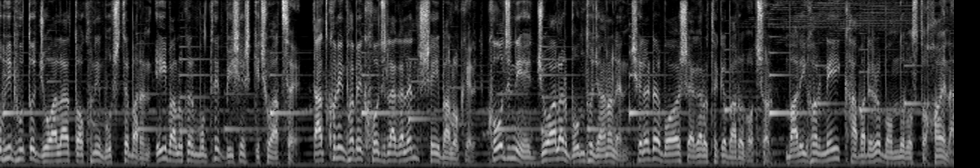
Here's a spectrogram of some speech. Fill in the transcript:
অভিভূত জোয়ালা তখনই বুঝতে পারেন এই বালকের মধ্যে বিশেষ কিছু আছে। তাৎক্ষণিকভাবে খোঁজ লাগালেন সেই বালকের। খোঁজ নিয়ে জোয়ালার বন্ধু জানালেন, ছেলেটার বয়স এগারো থেকে বারো বছর। বাড়িঘর নেই, খাবারেরও বন্দোবস্ত হয় না।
